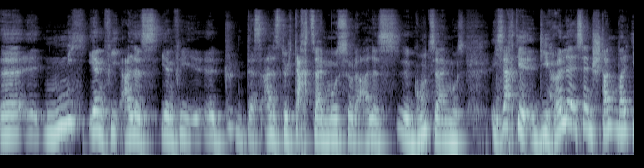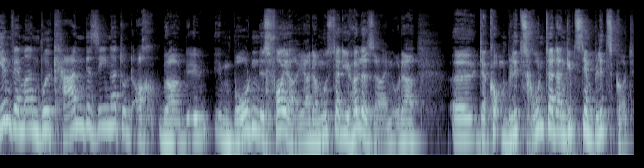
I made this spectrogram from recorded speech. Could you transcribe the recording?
äh, nicht irgendwie alles irgendwie, äh, dass alles durchdacht sein muss oder alles äh, gut sein muss. Ich sag dir, die Hölle ist entstanden, weil irgendwer mal einen Vulkan gesehen hat und ach, ja, im Boden ist Feuer, ja, da muss da die Hölle sein. Oder äh, da kommt ein Blitz runter, dann gibt's den Blitzgott.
